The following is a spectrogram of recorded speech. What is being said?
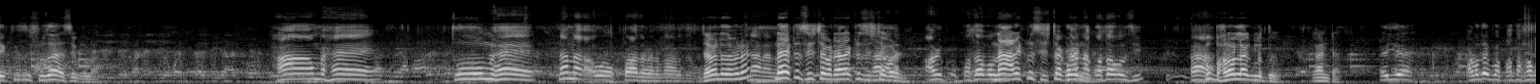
দেখতেছি সোজা আছে গোলা। হাম হ্যাঁ তুম হ্যাঁ। না না ও করা যাবে না করা যাবে না। যাবে না না? একটু চেষ্টা করেন আর একটু চেষ্টা করেন। আমি কথা বলছি। না আরেকটু চেষ্টা করেন। না কথা বলছি। হ্যাঁ। খুব ভালো লাগল তো গানটা। এই যে দেখব পাতা খাব।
